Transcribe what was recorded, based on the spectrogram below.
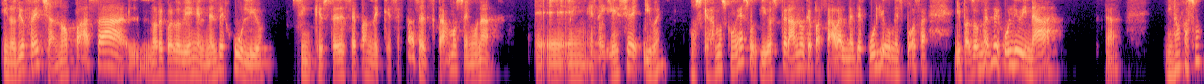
Y nos dio fecha, no pasa, no recuerdo bien, el mes de julio, sin que ustedes sepan de qué se pasa. Estábamos en una, en, en, la iglesia y bueno, nos quedamos con eso. Y yo esperando que pasaba el mes de julio con mi esposa y pasó el mes de julio y nada. Y no pasó.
